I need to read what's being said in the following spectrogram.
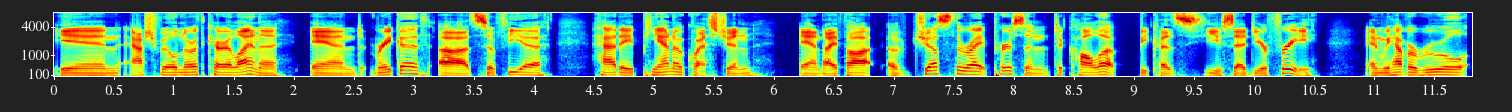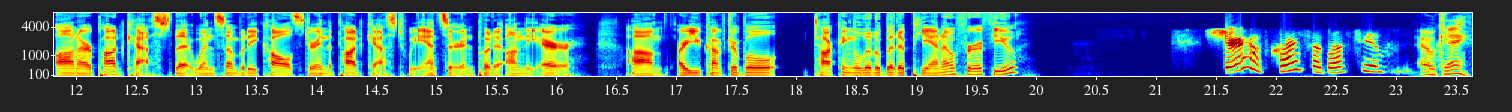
in Asheville, North Carolina. And Marika, uh, Sophia had a piano question, and I thought of just the right person to call up because you said you're free. And we have a rule on our podcast that when somebody calls during the podcast, we answer and put it on the air. Um, are you comfortable talking a little bit of piano for a few? sure, of course. I'd love to. Okay.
